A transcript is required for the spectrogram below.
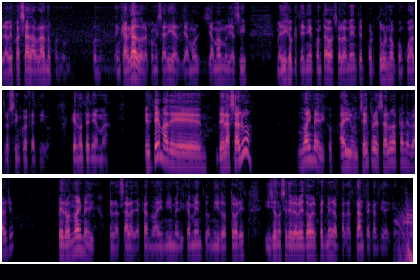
La vez pasada hablando con un, encargado de la comisaría, llamámosle así, me dijo que tenía contaba solamente por turno con cuatro o cinco efectivos, que no tenía más. El tema de la salud, no hay médico. Hay un centro de salud acá en el barrio, pero no hay médico. En la sala de acá no hay ni medicamentos ni doctores y yo no sé, debe haber dos enfermeras para tanta cantidad de gente.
